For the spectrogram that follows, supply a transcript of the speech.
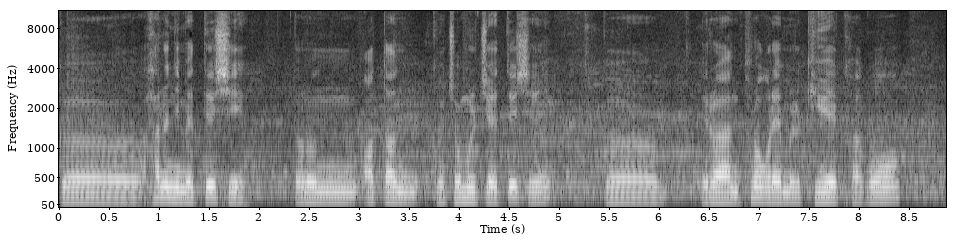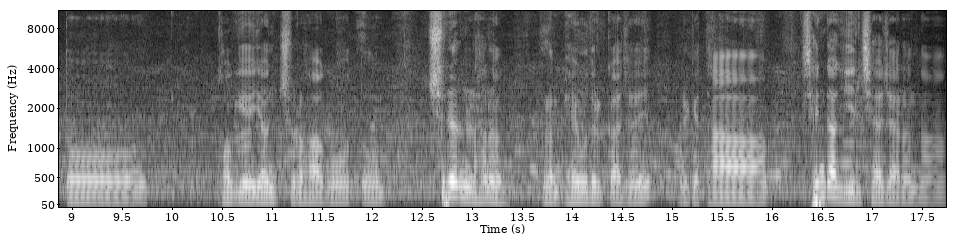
그 하느님의 뜻이 또는 어떤 그 조물주의 뜻이 그 이러한 프로그램을 기획하고 또 거기에 연출하고 또 출연을 하는 그런 배우들까지 이렇게 다 생각이 일치하지 않았나.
